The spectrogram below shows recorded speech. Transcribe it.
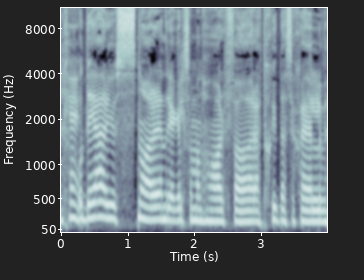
Okay. Och det är ju snarare en regel som man har för att skydda sig själv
